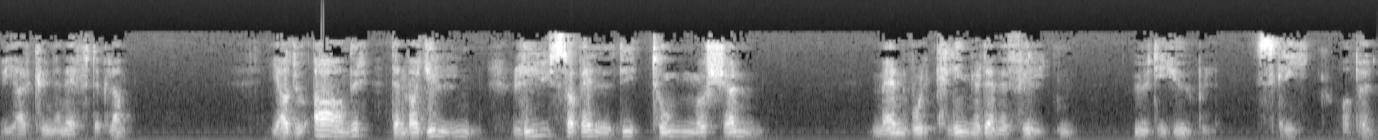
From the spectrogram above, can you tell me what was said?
vi har kun en efterklang. Ja, du aner, den var gyllen, lys og veldig, tung og skjønn. Men hvor klinger denne fylden ut i jubel, skrik og bønn?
